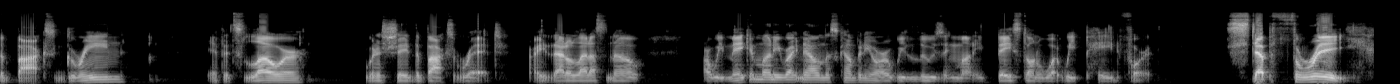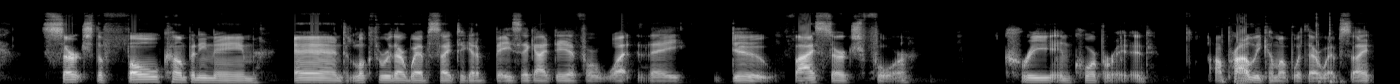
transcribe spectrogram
the box green. If it's lower, we're going to shade the box red. Right? That'll let us know, are we making money right now in this company or are we losing money based on what we paid for it? Step three, search the full company name and look through their website to get a basic idea for what they do. If I search for Cree Incorporated, I'll probably come up with their website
